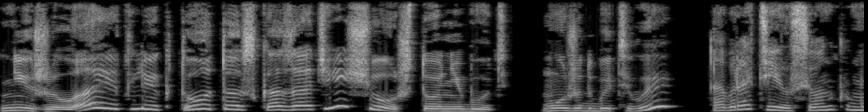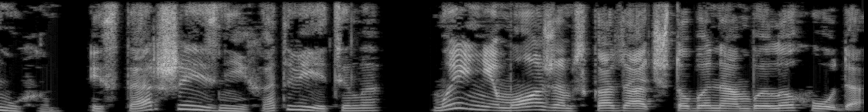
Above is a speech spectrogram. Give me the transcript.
«Не желает ли кто-то сказать еще что-нибудь? Может быть, вы?» Обратился он к мухам, и старшая из них ответила. «Мы не можем сказать, чтобы нам было худо.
